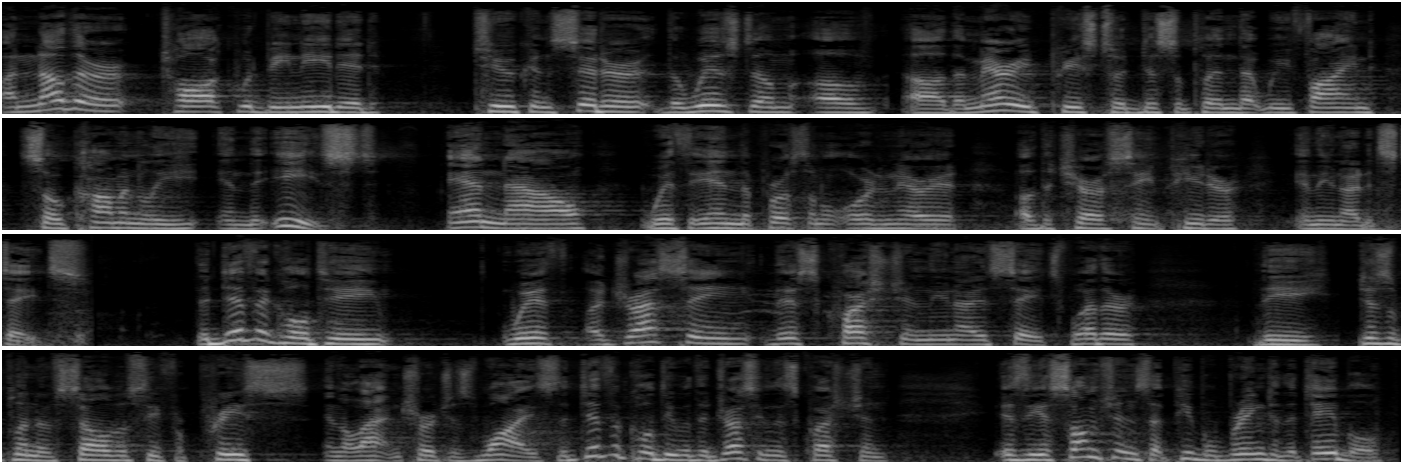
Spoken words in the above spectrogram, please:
Another talk would be needed to consider the wisdom of uh, the married priesthood discipline that we find so commonly in the East, and now within the personal ordinariate of the Chair of St. Peter in the United States. The difficulty with addressing this question in the United States, whether the discipline of celibacy for priests in the Latin Church is wise, the difficulty with addressing this question is the assumptions that people bring to the table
